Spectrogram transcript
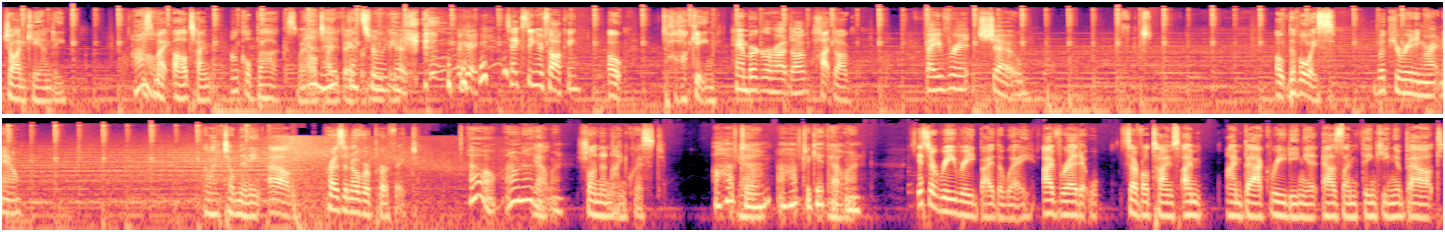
John Candy. He's Oh. my all-time Uncle Buck is my Yeah, all-time that- favorite That's really movie. good. okay, texting or talking? Oh, talking Hamburger or hot dog? hot dog. Favorite show? Oh, The Voice. Book you're reading right now? Oh, I have so many. Um, Present over Perfect. Oh, I don't know Yeah, that one. Shauna Niequist. I'll have Yeah. to. I'll have to get that one. It's a reread, by the way. I've read it several times. I'm I'm back reading it as I'm thinking about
